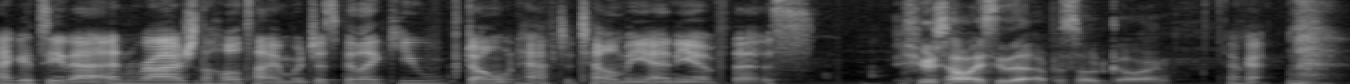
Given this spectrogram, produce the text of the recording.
I could see that, and Raj the whole time would just be like, you don't have to tell me any of this. Here's how I see that episode going. Okay.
